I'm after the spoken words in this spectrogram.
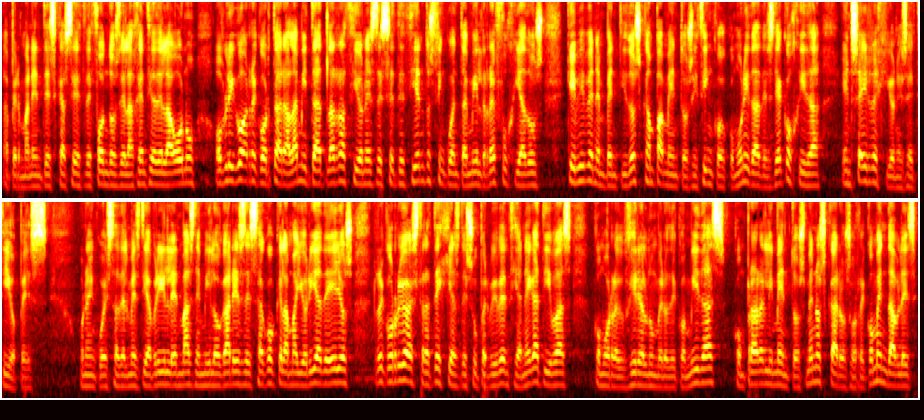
La permanente escasez de fondos de la Agencia de la ONU obligó a recortar a la mitad las raciones de 750.000 refugiados que viven en 22 campamentos y 5 comunidades de acogida en 6 regiones etíopes. Una encuesta del mes de abril en más de mil hogares destacó que la mayoría de ellos recorrió a estrategias de supervivencia negativas como reducir el número de comidas, comprar alimentos menos caros o recomendables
